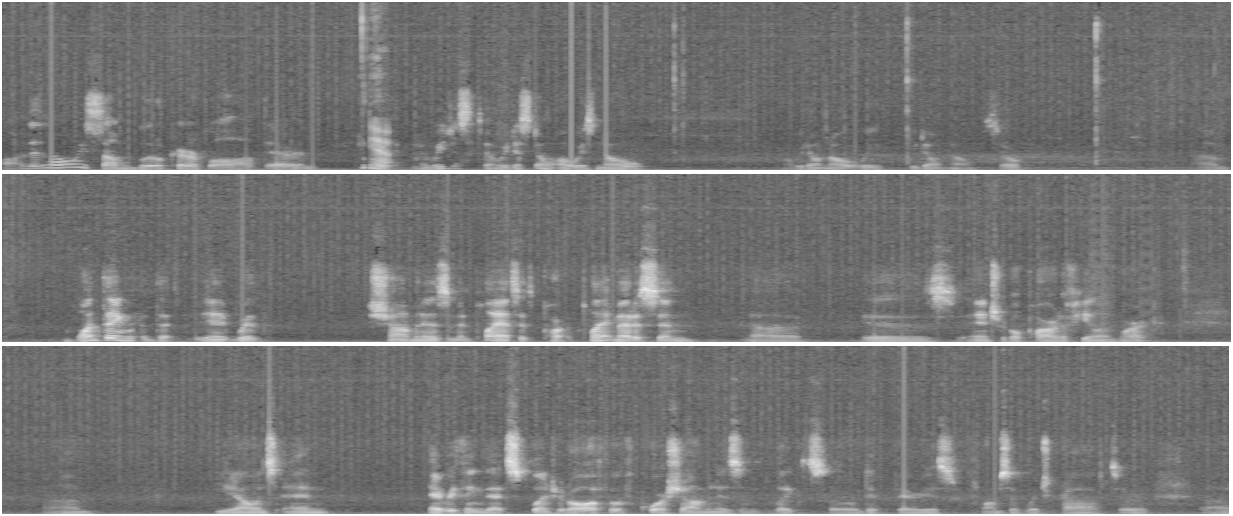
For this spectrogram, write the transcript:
also- there's always some little curveball out there, and Yeah. we, we just we just don't always know. Well, we don't know what we we don't know. So, um, one thing that i with shamanism and plants, it's part, plant medicine uh, is an integral part of healing work. Um, you know, and, and everything that's splintered off of core shamanism, like so various forms of witchcraft or uh,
